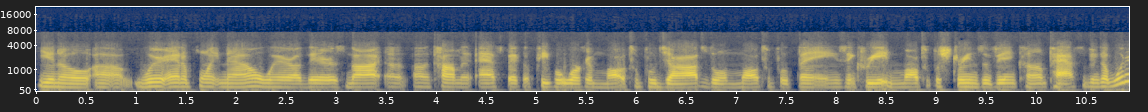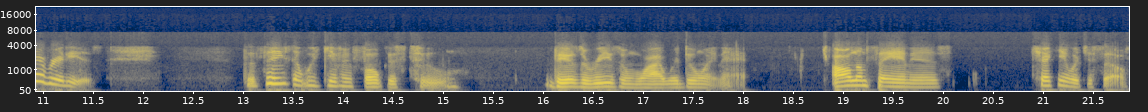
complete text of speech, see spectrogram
you know, uh, we're at a point now where there's not an uncommon aspect of people working multiple jobs, doing multiple things, and creating multiple streams of income, passive income, whatever it is. The things that we're giving focus to, there's a reason why we're doing that. All I'm saying is check in with yourself.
